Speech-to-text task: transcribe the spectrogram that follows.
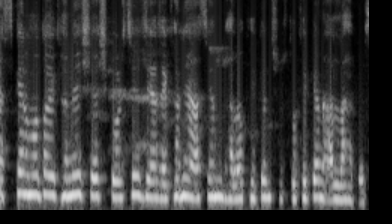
আজকের মতো এখানে শেষ করছি। যে যেখানে আছেন ভালো থেকেন, সুস্থ থেকেন, আল্লাহ হাফেজ।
